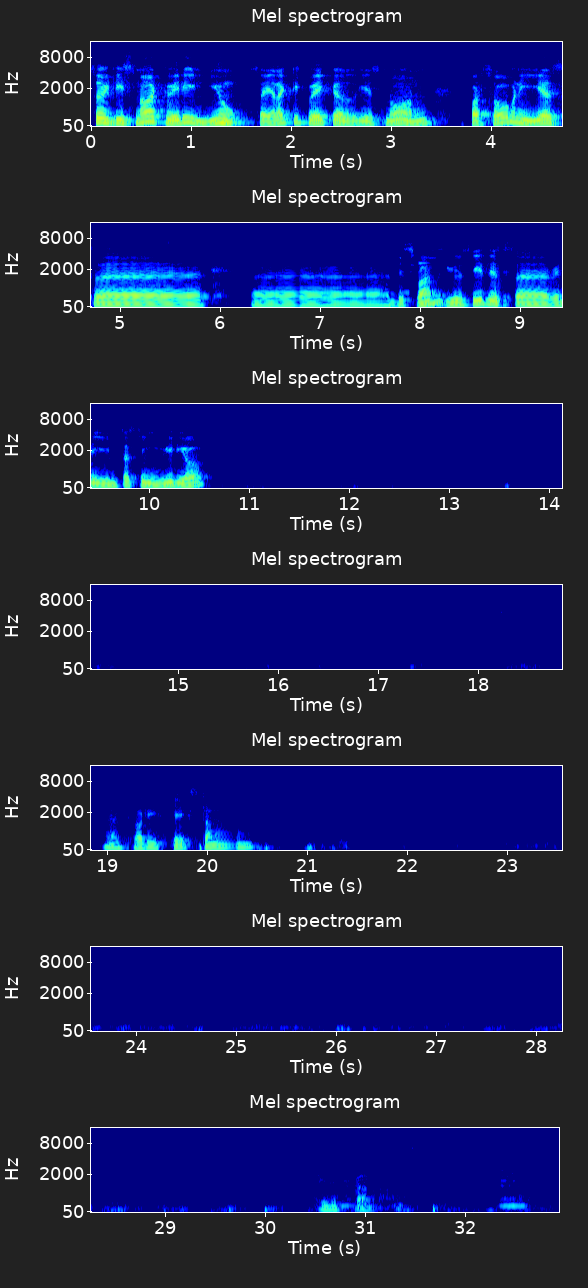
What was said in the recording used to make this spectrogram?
So it is not very new. So electric vehicle is known for so many years. Uh, uh, this one, you see this uh, very interesting video. Uh, sorry, it takes time. What is the problem?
